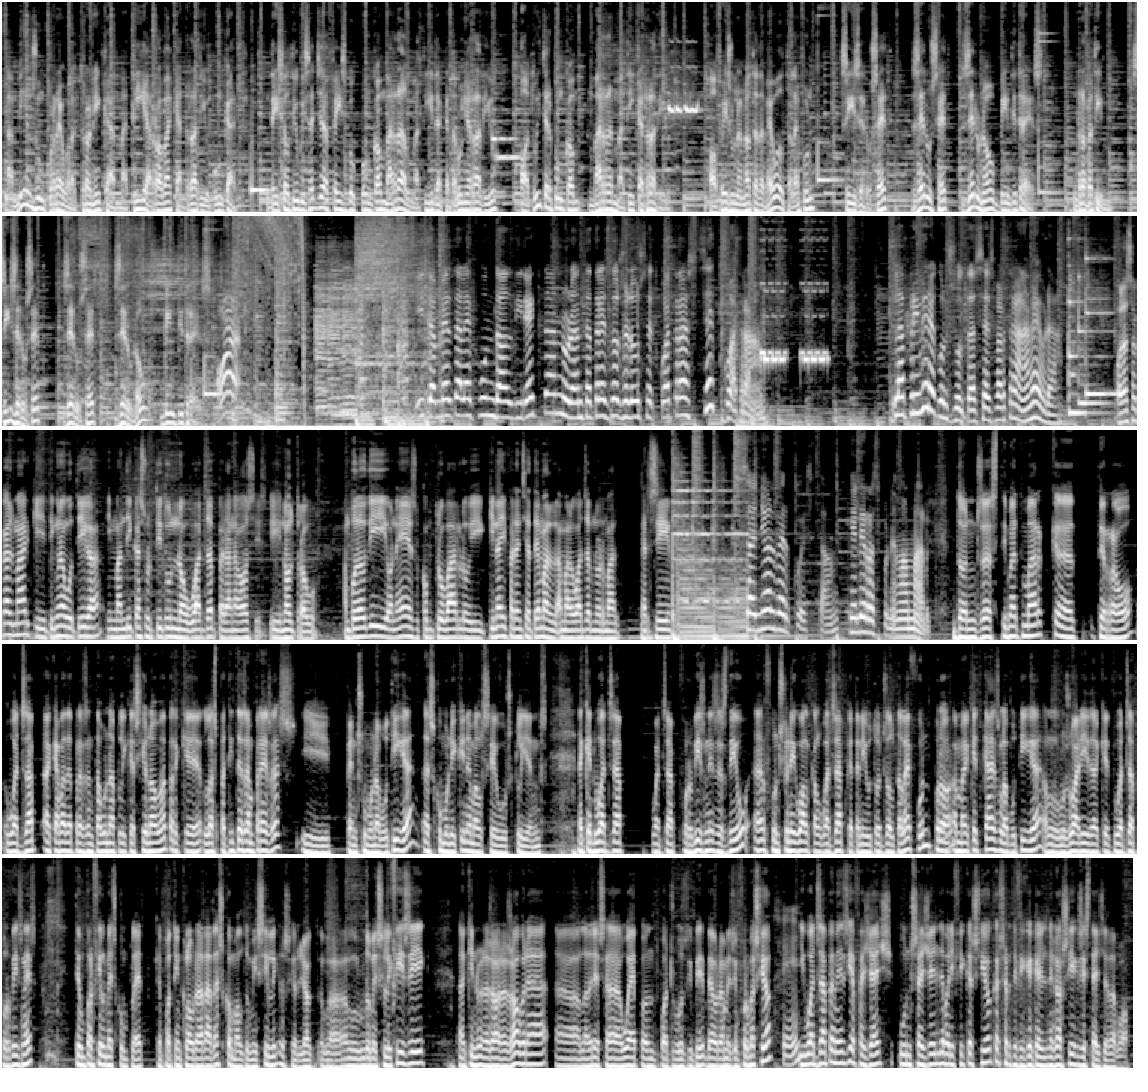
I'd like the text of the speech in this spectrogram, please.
Envia'ns un correu electrònic a matí arroba catradio.cat. Deixa el teu missatge a facebook.com barra el matí de Catalunya Ràdio o twitter.com barra matí catradio. O fes una nota de veu al telèfon 607 07 09 23. Repetim, 607 07 09 23. I també el telèfon del directe 93 201 7474. La primera consulta, Cesc Bertran, a veure. Hola, sóc el Marc i tinc una botiga i m'han dit que ha sortit un nou WhatsApp per a negocis i no el trobo. Em podeu dir on és, com trobar-lo i quina diferència té amb el, amb el WhatsApp normal? Merci. Senyor Albert Cuesta, què li responem al Marc? Doncs, estimat Marc, eh, té raó. WhatsApp acaba de presentar una aplicació nova perquè les petites empreses, i penso en una botiga, es comuniquin amb els seus clients. Aquest WhatsApp WhatsApp for Business es diu, eh, funciona igual que el WhatsApp que teniu tots al telèfon, però en aquest cas la botiga, l'usuari d'aquest WhatsApp for Business, té un perfil més complet, que pot incloure dades com el domicili, o sigui, el, lloc, la, el domicili físic, a quines hores obre, eh, l'adreça web on pots veure més informació, Sí. i WhatsApp, a més, hi afegeix un segell de verificació que certifica que aquell negoci existeix de debò.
